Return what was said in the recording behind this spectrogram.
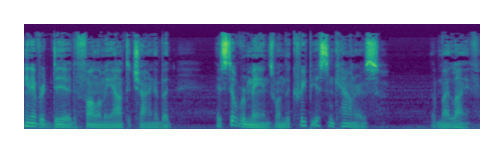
He never did follow me out to China, but it still remains one of the creepiest encounters of my life.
